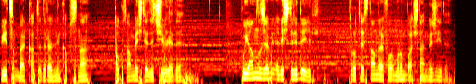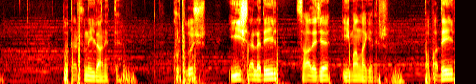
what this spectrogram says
Wittenberg Katedrali'nin kapısına 95 tezi çiviledi. Bu yalnızca bir eleştiri değil, Protestan reformunun başlangıcıydı. Luther şunu ilan etti. Kurtuluş iyi işlerle değil, sadece imanla gelir. Papa değil,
